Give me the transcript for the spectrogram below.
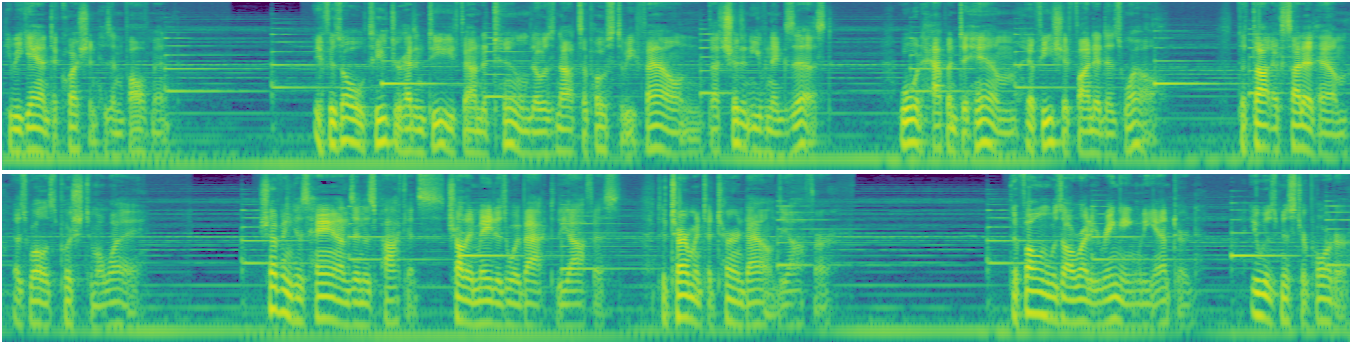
He began to question his involvement. If his old teacher had indeed found a tomb that was not supposed to be found, that shouldn't even exist, what would happen to him if he should find it as well? The thought excited him as well as pushed him away. Shoving his hands in his pockets, Charlie made his way back to the office, determined to turn down the offer. The phone was already ringing when he entered. It was Mr. Porter.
